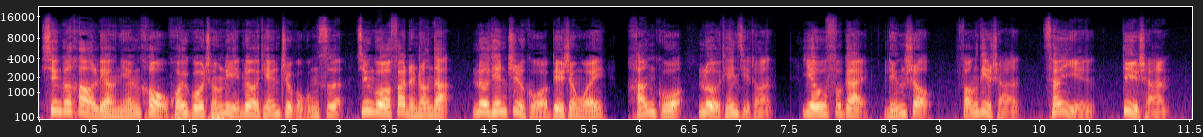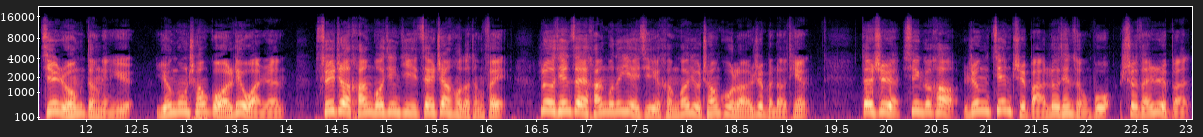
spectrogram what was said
辛格浩两年后回国成立乐天制果公司。经过发展壮大，乐天制果变身为韩国乐天集团，业务覆盖零售、房地产、餐饮、地产、金融等领域，员工超过六万人。随着韩国经济在战后的腾飞，乐天在韩国的业绩很快就超过了日本乐天。但是辛格浩仍坚持把乐天总部设在日本。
